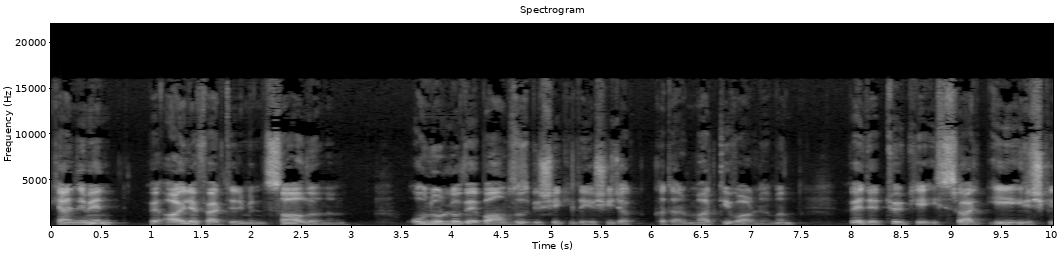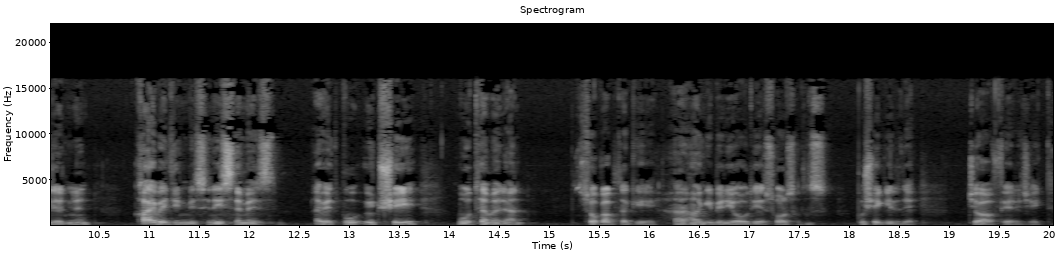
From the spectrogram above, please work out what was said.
Kendimin ve aile fertlerimin sağlığının onurlu ve bağımsız bir şekilde yaşayacak kadar maddi varlığımın ve de Türkiye-İsrail iyi ilişkilerinin kaybedilmesini istemezdim. Evet bu üç şeyi muhtemelen sokaktaki herhangi bir Yahudi'ye sorsanız bu şekilde cevap verecekti.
